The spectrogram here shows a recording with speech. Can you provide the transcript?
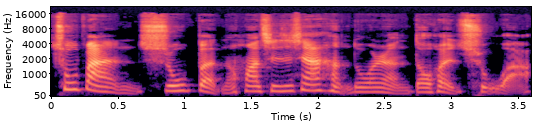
出版书本的话，其实现在很多人都会出啊。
